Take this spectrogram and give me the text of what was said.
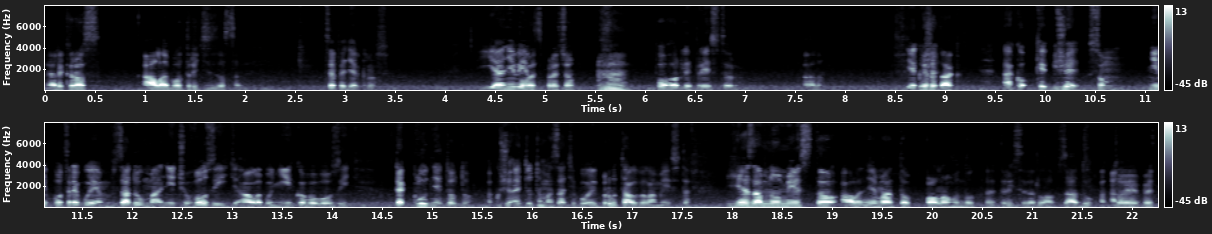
Aircross alebo 3008. C5 Aircross. Ja neviem, Povedz prečo? pohodlie priestor. Áno. Je Je to tak? Ako kebyže som nepotrebujem vzadu ma niečo voziť alebo niekoho voziť, tak kľudne toto. Akože aj toto má za tebou je brutál veľa miesta. Je za mnou miesto, ale nemá to plnohodnotné 3 sedadlá vzadu a to Áno. je vec,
